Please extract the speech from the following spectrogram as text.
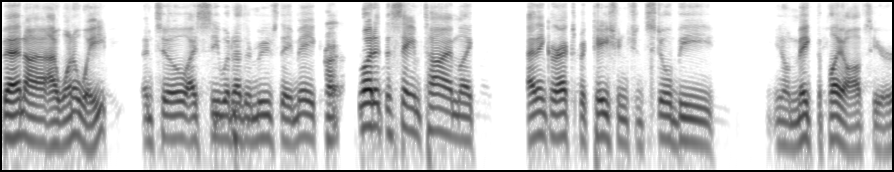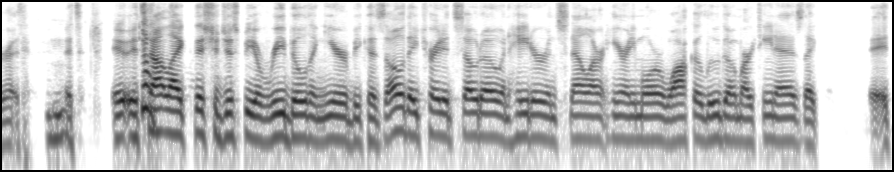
Ben, I, I want to wait until I see what mm-hmm. other moves they make. Right. But at the same time, like I think our expectation should still be, you know, make the playoffs here. Mm-hmm. It's it, it's yeah. not like this should just be a rebuilding year because oh they traded Soto and Hader and Snell aren't here anymore. Wacha, Lugo, Martinez, like it,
